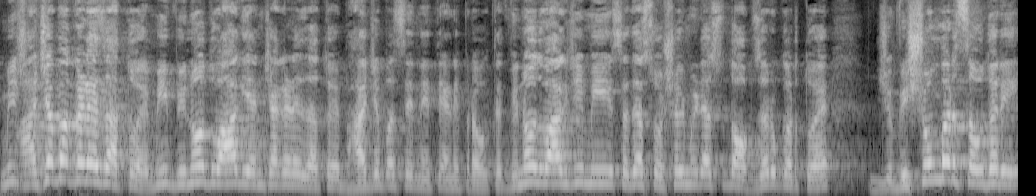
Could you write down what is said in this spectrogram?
मी भाजपकडे जातोय. मी विनोद वाघ यांच्याकडे जातोय. भाजपचे नेते आणि प्रवक्ते. आहेत. विनोद वाघजी मी सध्या सोशल मीडिया सुद्धा ऑब्झर्व्ह करतोय. ज- विश्वंभर चौधरी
